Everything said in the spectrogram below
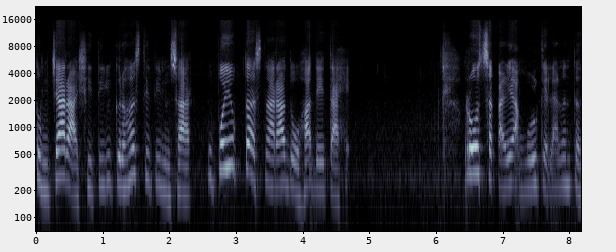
तुमच्या राशीतील ग्रहस्थितीनुसार उपयुक्त असणारा दोहा देत आहे. रोज सकाळी आंघोळ केल्यानंतर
